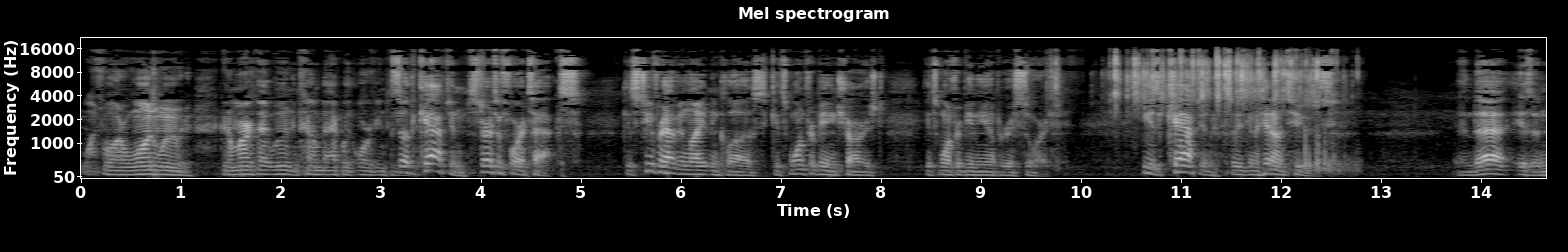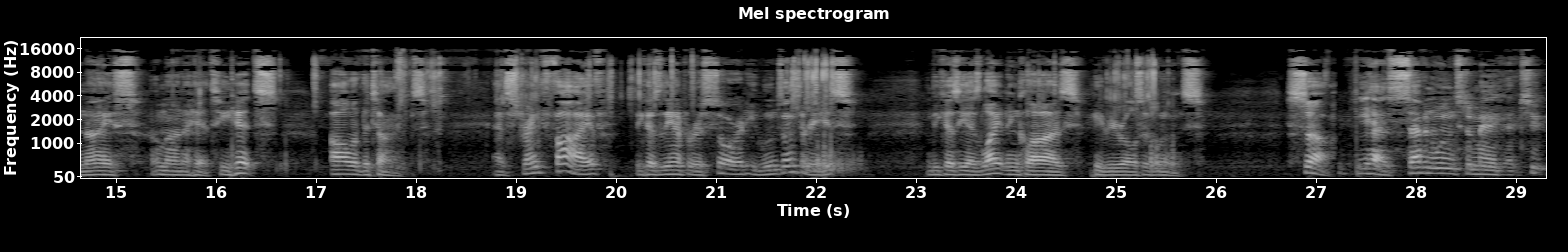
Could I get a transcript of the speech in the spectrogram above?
One. for one wound. Gonna mark that wound and come back with Orvington. So the captain starts with four attacks. Gets two for having lightning claws, gets one for being charged, gets one for being the Emperor's sword. He is a captain, so he's gonna hit on twos. And that is a nice amount of hits. He hits all of the times. At strength five, because of the Emperor's sword, he wounds on threes. And because he has lightning claws, he rerolls his wounds. So he has seven wounds to make at two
